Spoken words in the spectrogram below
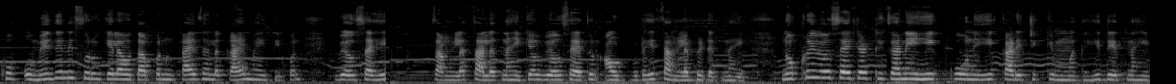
खूप उमेदीने सुरू केला होता पण काय झालं काय माहिती पण व्यवसाय हे चांगला चालत नाही किंवा व्यवसायातून आउटपुटही चांगला भेटत नाही. नोकरी व्यवसायाच्या ठिकाणीही कोणीही काडीची किंमतही देत नाही.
